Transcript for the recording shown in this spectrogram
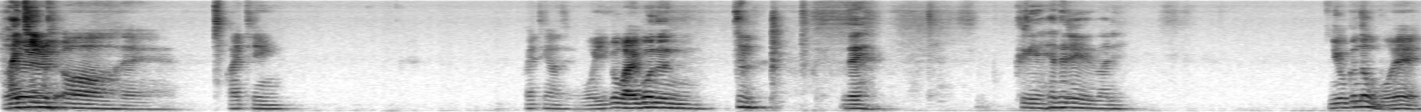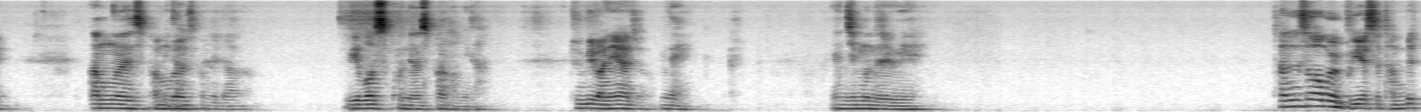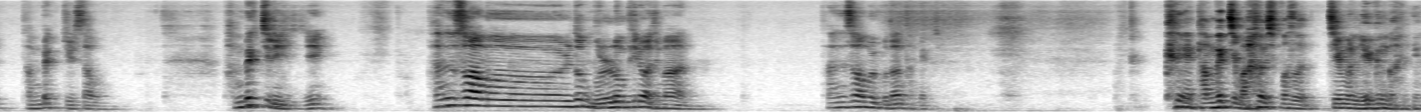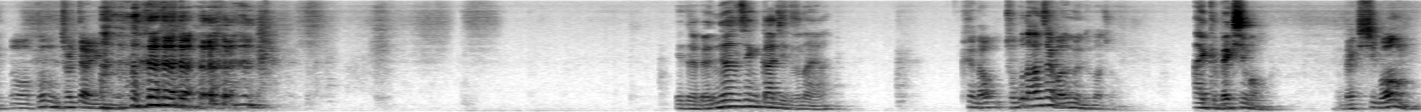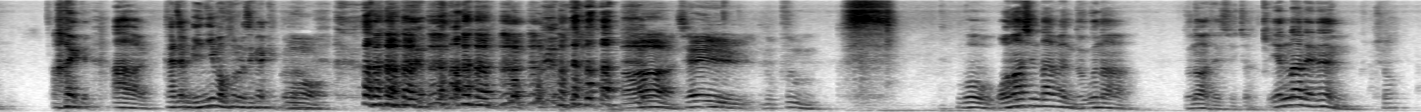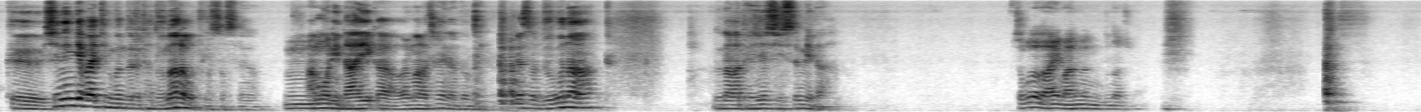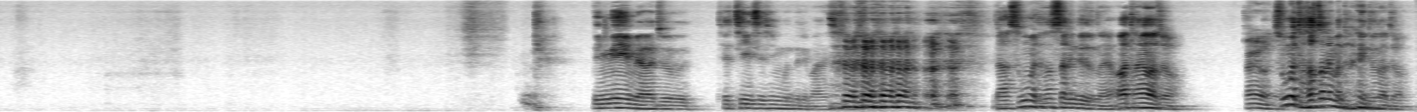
화이팅! 어, 네. 화이팅. 화이팅 하세요. 뭐 이거 말고는 네 그게 해드릴 말이 이거 끝나고 뭐해? 안무 연습합니다 안무 연습합니다. 위버스콘 연습하러 갑니다 준비 많이 해야죠. 네 엔진분들을 위해 탄수화물 vs 단백 단백질 싸움. 단백질이지. 탄수화물도 물론 필요하지만 탄수화물보다는 단백질. 그냥 단백질 말하고 싶어서 질문 읽은 거 아니에요? 어, 그건 절대 아닙니다. 얘들아 몇 년생까지 누나야? 그냥 나 저보다 한 살 많으면 누나죠. 아니 그 맥시멈 맥시멈. 아, 그, 아 가장 미니멈으로 생각했구나. 어. 아, 제일 높은. 뭐 원하신다면 누구나 누나가 될 수 있죠. 옛날에는 그렇죠? 그 신인개발팀 분들을 다 누나라고 불렀었어요. 음, 아무리 나이가 얼마나 차이 나도. 그래서 누구나 누나가 되실 수 있습니다. 저보다 나이 많으면 누나죠. 닉네임이 아주 재치 있으신 분들이 많으시네요 나 25살인데 누나요? 아 당연하죠 당연하죠. 25살이면 당연히 누나죠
